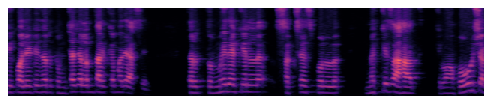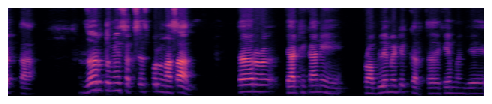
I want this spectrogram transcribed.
ही क्वालिटी जर तुमच्या जन्मतारखेमध्ये असेल, तर तुम्ही देखील सक्सेसफुल नक्कीच आहात किंवा होऊ शकता. जर तुम्ही सक्सेसफुल नसाल, तर त्या ठिकाणी प्रॉब्लेमॅटिक करतं हे म्हणजे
